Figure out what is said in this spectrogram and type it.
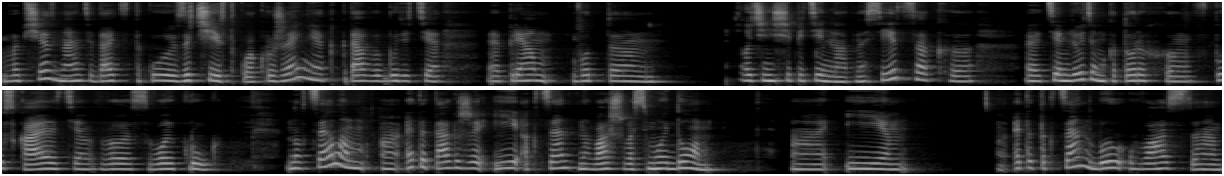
вообще, знаете, дать такую зачистку окружения, когда вы будете прям вот эм, очень щепетильно относиться к э, тем людям, которых э, впускаете в свой круг. Но в целом а, это также и акцент на ваш восьмой дом. А, и этот акцент был у вас э,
